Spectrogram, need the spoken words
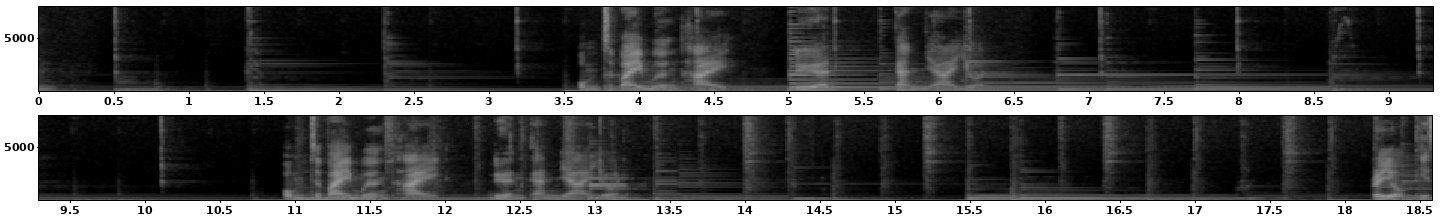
น ผมจะไปเมืองไทย เดือน กันยายน ผมจะไปเมืองไทยเดือนกันยายน ประโยคที่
